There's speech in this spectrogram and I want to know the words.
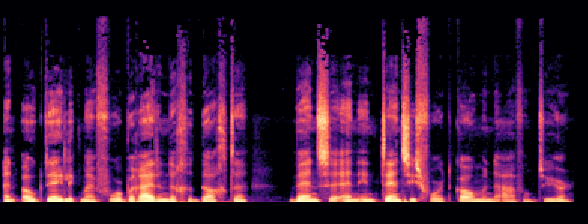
en ook deel ik mijn voorbereidende gedachten, wensen en intenties voor het komende avontuur.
